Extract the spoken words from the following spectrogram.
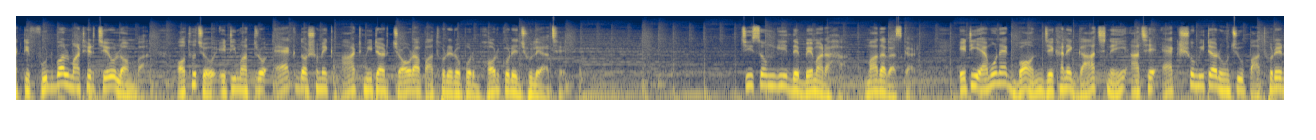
একটি ফুটবল মাঠের চেয়েও লম্বা, অথচ এটি মাত্র এক দশমিক আট মিটার চওড়া পাথরের ওপর ভর করে ঝুলে আছে। Tsingy de Bemaraha, Madagascar. এটি এমন এক বন যেখানে গাছ নেই, আছে একশো মিটার উঁচু পাথরের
